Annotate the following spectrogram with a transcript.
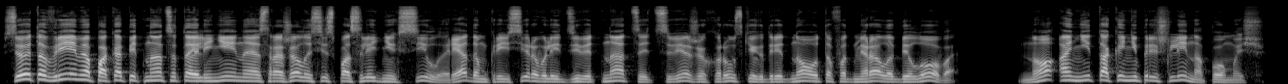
Все это время, пока 15-я линейная сражалась из последних сил, рядом крейсировали 19 свежих русских дредноутов адмирала Белова, но они так и не пришли на помощь.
